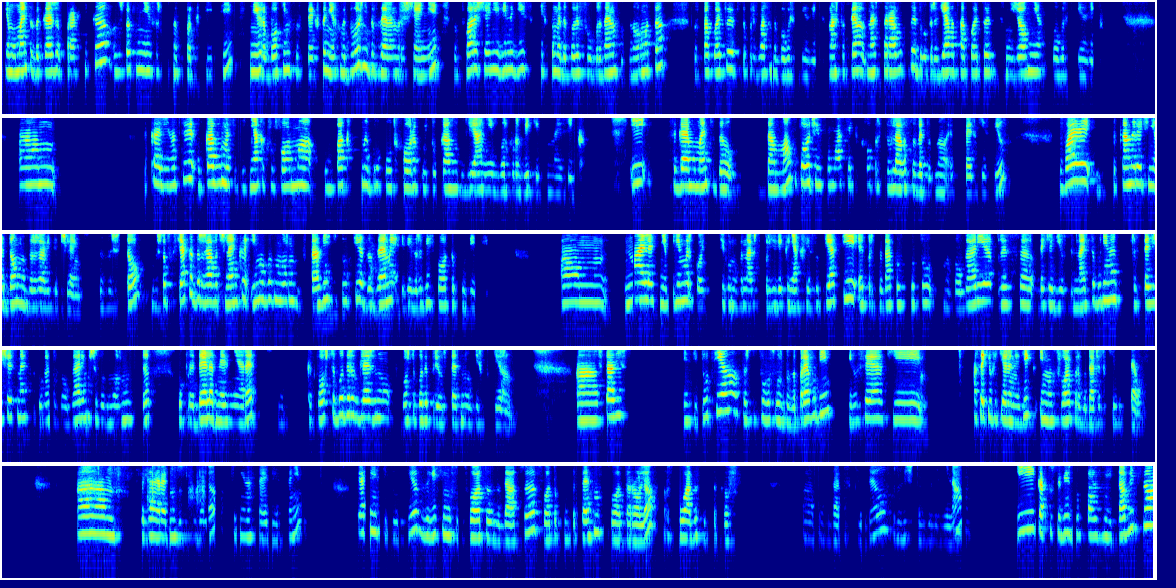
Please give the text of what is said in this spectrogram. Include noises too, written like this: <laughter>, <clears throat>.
Е момента да кажа практика, защото ние също сме практици, ние работим с текста, ние сме длъжни да вземем решение, но това решение винаги искаме да бъде съобразено с нормата, с това, което е съпрегласно на български язик. Нашата, цел, нашата работа е да отразява това, което е книжовния български язик. Ам, така или иначе, оказваме се под някаква форма компактна група от хора, които оказват влияние върху развитието на езика. И сега е момента да дам малко повече информация какво представлява съветът на Европейския съюз. Това е така наречения дом на държавите членки. Защо? Защото всяка държава членка има възможност в тази институция да вземе и да изрази своята позиция. Ам, най-лесният пример, който сигурно веднага ще предизвика някакви асоциации, е председателството на България през 2018 година, през тези 6 месеца, когато България имаше възможност да определя дневния ред какво ще бъде разглеждано, какво ще бъде приоритетно дискутирано. А, в тази институция съществува служба за преводи и всеки, всеки официален език има свой преводачески отдел. А, сега е редно да споделя, че ние не сте единствени. Всяка институция, в зависимост от своята задача, своята компетентност, своята роля, разполага с такъв преводачески отдел с различна големина. И както се вижда от тази таблица,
